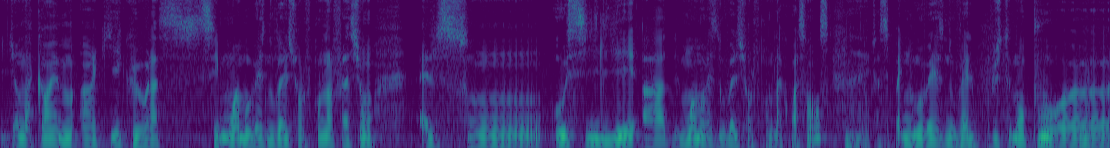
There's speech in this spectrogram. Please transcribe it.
il y en a quand même un qui est que voilà, c'est moins mauvaises nouvelles sur le front de l'inflation. Elles sont aussi liées à de moins mauvaises nouvelles sur le front de la croissance. Donc ça, c'est pas une mauvaise nouvelle justement pour euh,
